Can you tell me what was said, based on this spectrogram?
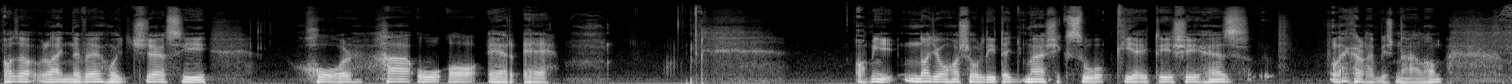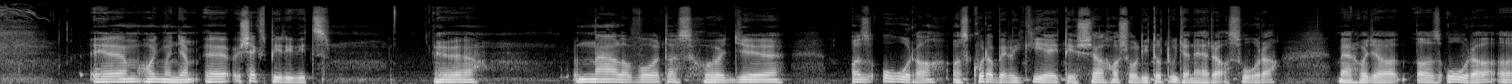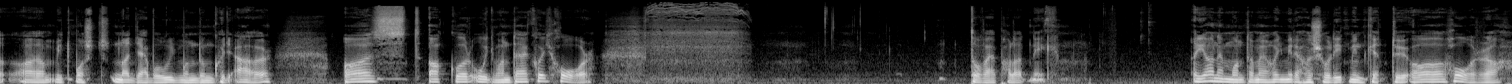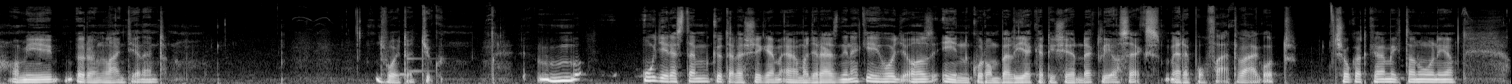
az a lány neve, hogy Chelsea Hor, H-O-A-R-E, ami nagyon hasonlít egy másik szó kiejtéséhez, legalábbis nálam, hogy mondjam, Shakespeare-i vicc. Nála volt az, hogy az óra, az korabeli kiejtéssel hasonlított ugyanerre a szóra. Mert hogy a, az óra, a, amit most nagyjából úgy mondunk, hogy hour, azt akkor úgy mondták, hogy hor. Tovább haladnék. Ja, nem mondtam el, hogy mire hasonlít mindkettő. A horra, ami örömlányt jelent. Folytatjuk. Úgy éreztem kötelességem elmagyarázni neki, hogy az én korombelieket is érdekli a szex, erre pofát vágott. Sokat kell még tanulnia.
